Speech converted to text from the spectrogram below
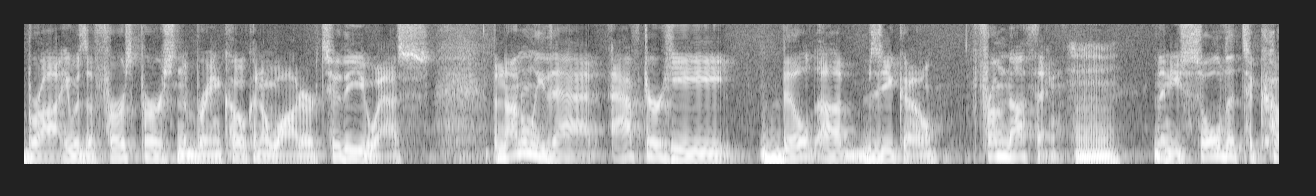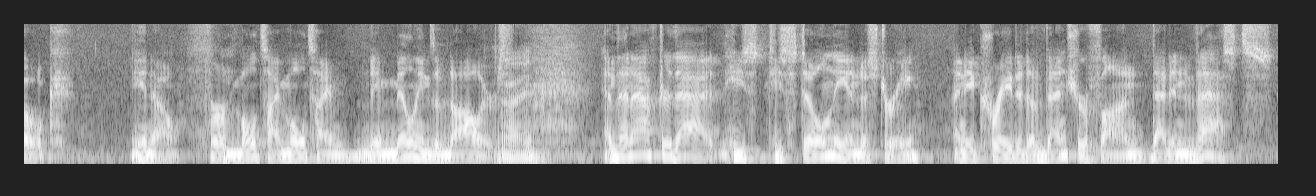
brought. He was the first person to bring coconut water to the U.S. But not only that, after he built up Zico from nothing, then he sold it to Coke. You know, for multi multi millions of dollars. Right. And then after that, he's, he's still in the industry and he created a venture fund that invests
